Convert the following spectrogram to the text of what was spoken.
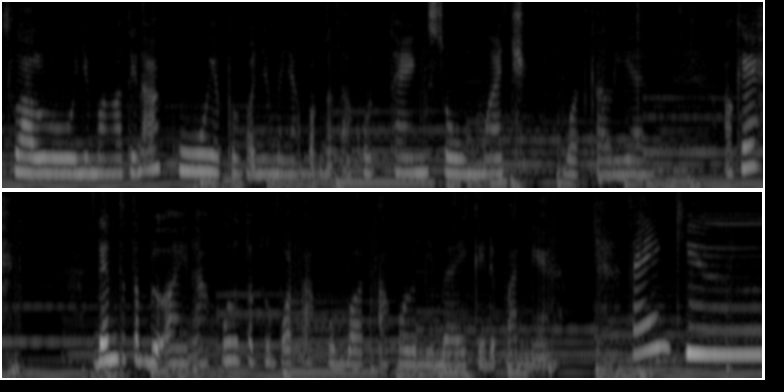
selalu nyemangatin aku. Ya pokoknya banyak banget aku thanks so much buat kalian. Oke? Okay? Dan tetap doain aku, tetap support aku buat aku lebih baik ke depannya. Thank you.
